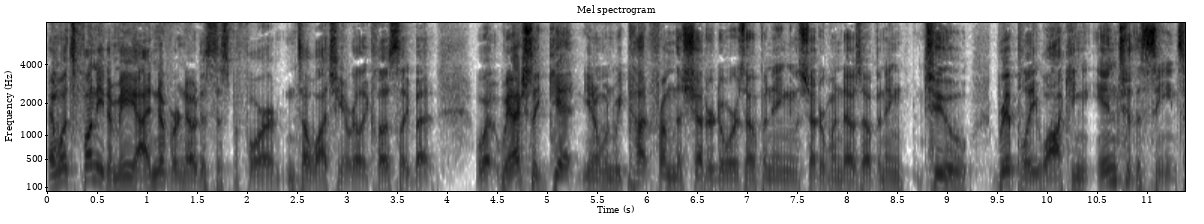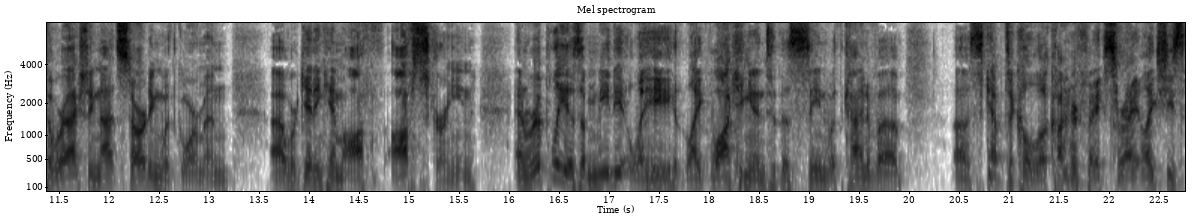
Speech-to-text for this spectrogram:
And what's funny to me, I never noticed this before until watching it really closely, but we actually get, you know, when we cut from the shutter doors opening and the shutter windows opening to Ripley walking into the scene. So we're actually not starting with Gorman. Uh, we're getting him off off screen, and Ripley is immediately like walking into this scene with kind of a, a skeptical look on her face, right? Like she's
